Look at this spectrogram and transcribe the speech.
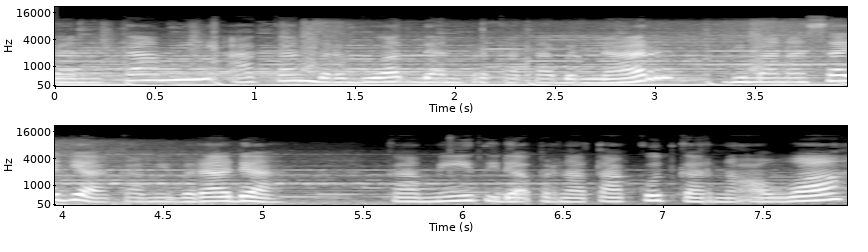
dan kami akan berbuat dan berkata benar di mana saja kami berada kami tidak pernah takut karena Allah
